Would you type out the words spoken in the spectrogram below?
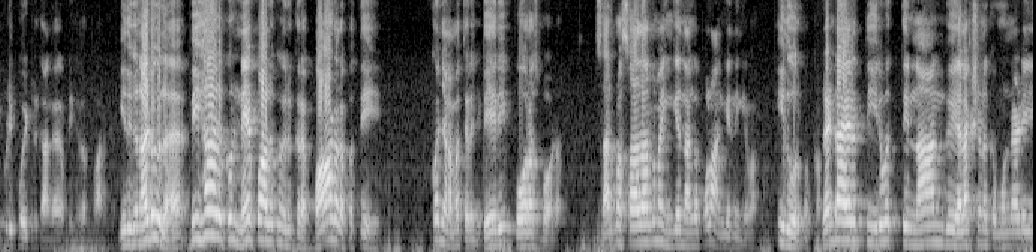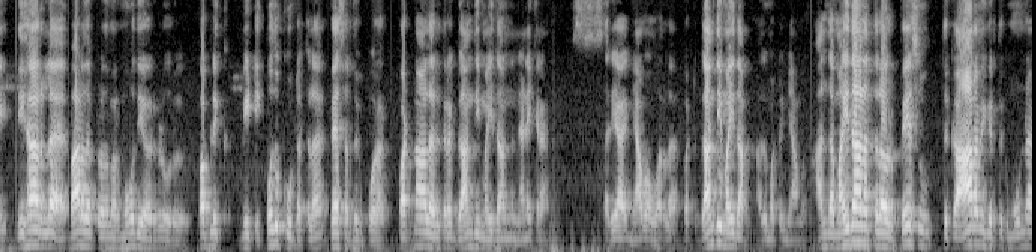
எப்படி போயிட்டு இருக்காங்க அப்படிங்கிறத பாருங்க. இதுக்கு நடுவுல பீகாருக்கும் நேபாளுக்கும் இருக்கிற பார்டரை பத்தி கொஞ்சம் நம்ம தெரிஞ்சு வெரி போரஸ் பார்டர் சர்வசாதாரணமாக இங்கேருந்து அங்கே போகலாம் அங்கேருந்து இங்கே வரலாம். இது ஒரு பக்கம். ரெண்டாயிரத்தி இருபத்தி நான்கு எலெக்ஷனுக்கு முன்னாடி பீகார்ல பாரத பிரதமர் மோடி அவர்கள் ஒரு பப்ளிக் மீட்டிங் பொதுக்கூட்டத்தில் பேசுறதுக்கு போறாரு. பட்னால இருக்கிற காந்தி மைதான் நினைக்கிறாங்க. சரியா ஞாபகம் வரல பட் காந்தி மைதான் அது மட்டும் ஞாபகம் அந்த மைதானத்தில் அவர் பேசுறதுக்கு ஆரம்பிக்கிறதுக்கு முன்ன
